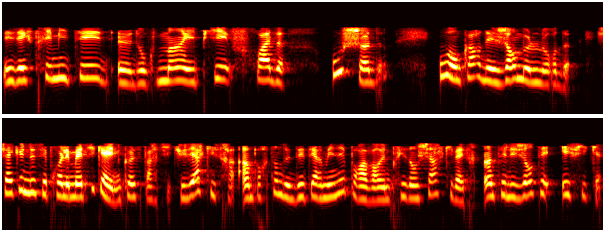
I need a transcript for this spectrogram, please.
les extrémités, euh, donc mains et pieds froides ou chaudes, ou encore des jambes lourdes. Chacune de ces problématiques a une cause particulière qui sera importante de déterminer pour avoir une prise en charge qui va être intelligente et efficace.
